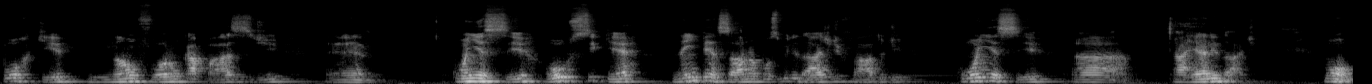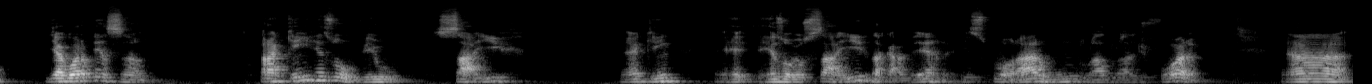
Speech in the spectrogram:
porque não foram capazes de é, conhecer ou sequer nem pensar na possibilidade de fato de conhecer a, a realidade. Bom, e agora pensando, para quem resolveu sair, né, quem re- resolveu sair da caverna explorar o mundo lá do lado de fora, ah,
